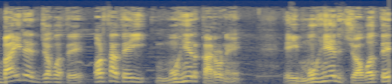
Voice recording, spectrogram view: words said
বাইরের জগতে, অর্থাৎ এই মোহের কারণে, এই মোহের জগতে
